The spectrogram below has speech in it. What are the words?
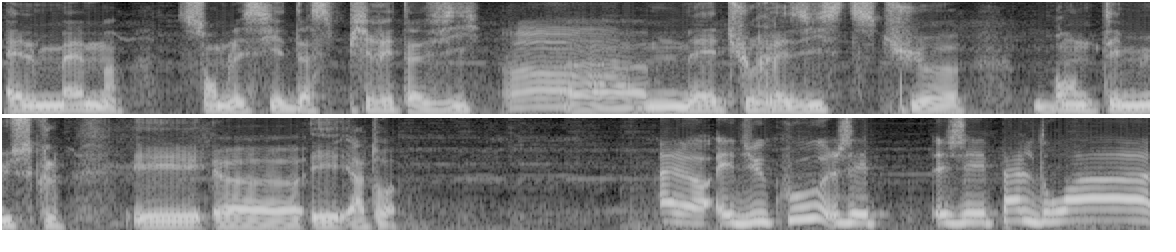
elle-même semble essayer d'aspirer ta vie, Euh, mais tu résistes, tu euh, bandes tes muscles et, euh, et à toi. Alors, et du coup, j'ai j'ai pas le droit.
